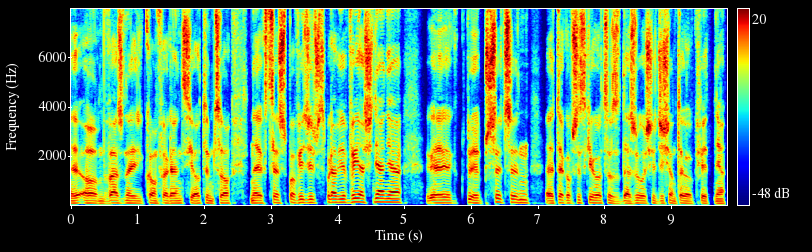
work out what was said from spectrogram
e, o ważnej konferencji, o tym, co e, chcesz powiedzieć w sprawie wyjaśniania e, przyczyn tego wszystkiego, co zdarzyło się 10 kwietnia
